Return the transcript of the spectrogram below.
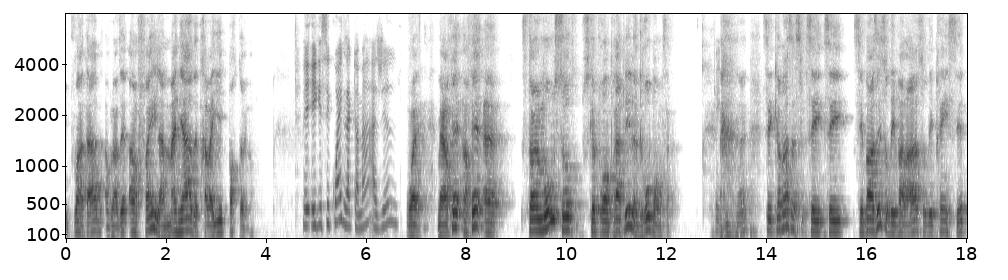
épouvantable en voulant dire enfin la manière de travailler porte un nom. Et, c'est quoi exactement Agile? Oui, mais en fait, en fait euh, c'est un mot sur ce que on pourrait appeler le gros bon sens. c'est comment ça c'est basé sur des valeurs, sur des principes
